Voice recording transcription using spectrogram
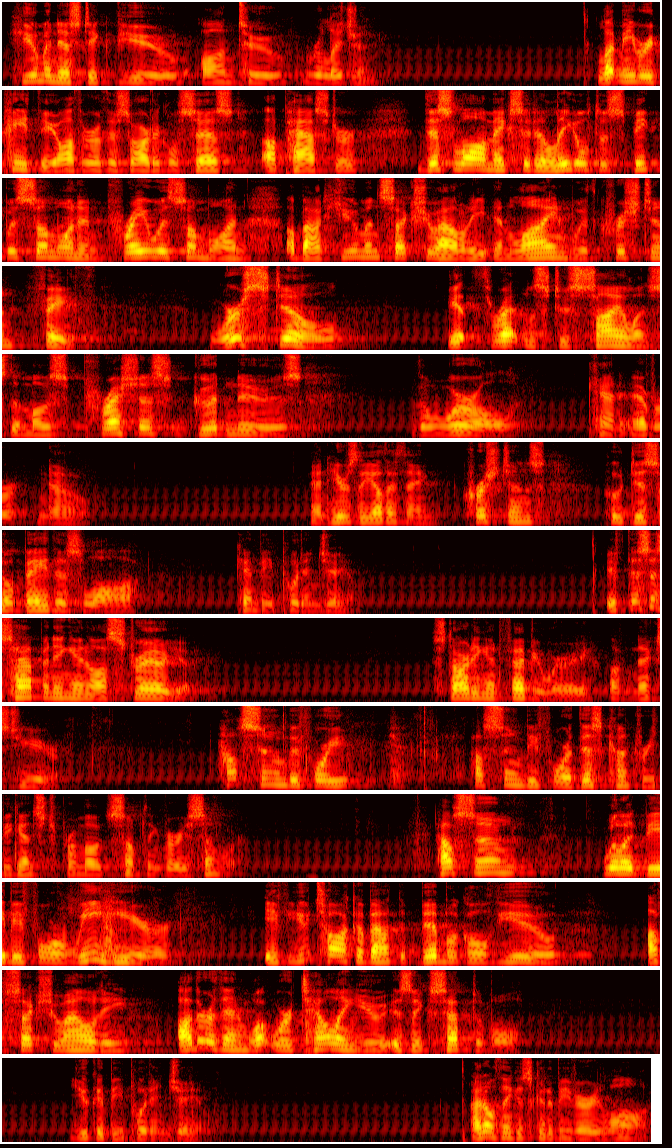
humanistic view onto religion. Let me repeat the author of this article says, a pastor, this law makes it illegal to speak with someone and pray with someone about human sexuality in line with Christian faith. Worse still, it threatens to silence the most precious good news the world can ever know. And here's the other thing Christians who disobey this law can be put in jail. If this is happening in Australia, starting in February of next year, how soon before you, how soon before this country begins to promote something very similar? How soon will it be before we hear if you talk about the biblical view of sexuality other than what we're telling you is acceptable, you could be put in jail. I don't think it's going to be very long.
